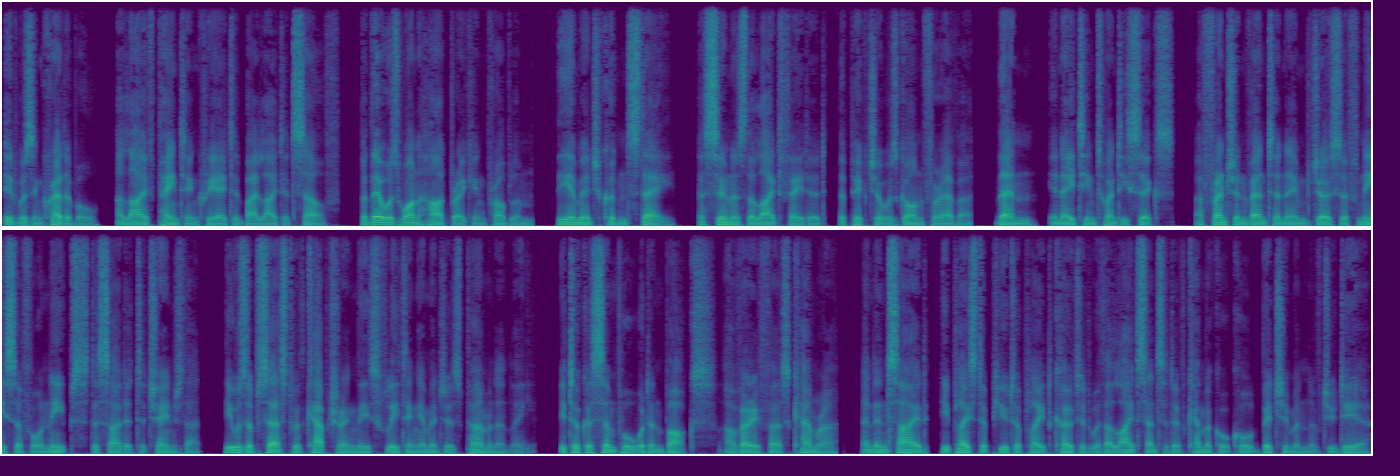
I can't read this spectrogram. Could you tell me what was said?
It was incredible, a live painting created by light itself. But there was one heartbreaking problem. The image couldn't stay. As soon as the light faded, the picture was gone forever. Then, in 1826, a French inventor named Joseph Nicephore Niepce decided to change that. He was obsessed with capturing these fleeting images permanently. He took a simple wooden box, our very first camera, and inside, he placed a pewter plate coated with a light-sensitive chemical called bitumen of Judea.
